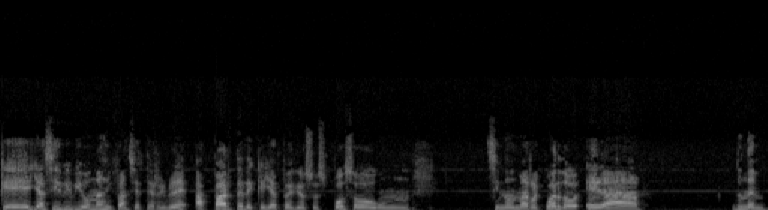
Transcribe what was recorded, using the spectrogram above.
que ella sí vivió una infancia terrible, aparte de que ella perdió a su esposo, un, si no mal recuerdo, era de em,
